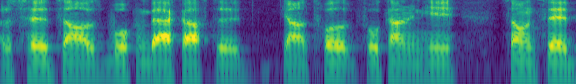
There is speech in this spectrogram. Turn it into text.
I just heard someone, I was walking back after going to the toilet before coming in here. Someone said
